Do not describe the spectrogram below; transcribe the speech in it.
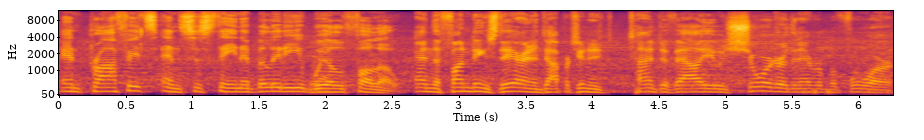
and profits and sustainability will follow. And the funding's there, and the opportunity time to value is shorter than ever before.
